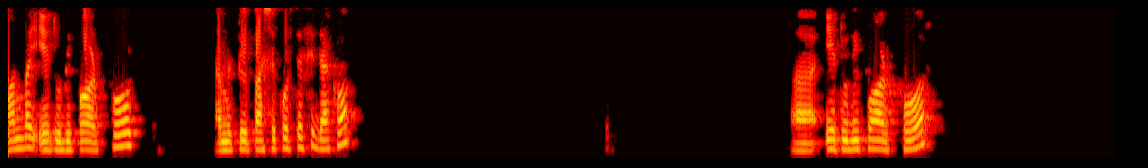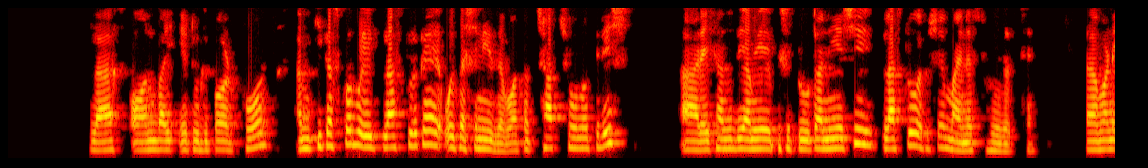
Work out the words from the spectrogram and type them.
one by A to the power four আমি একটু পাশে করতেছি, দেখো। A to the power four plus one by A to the power four আমি কি কাজ করব? এই প্লাস টুকে ওই পাশে নিয়ে যাব অর্থাৎ সাতশো উনত্রিশ। আর এখানে যদি আমি এপাশে টুটা নিয়ে আসি প্লাস টু এপাশে মাইনাস টু হয়ে যাচ্ছে। তার মানে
